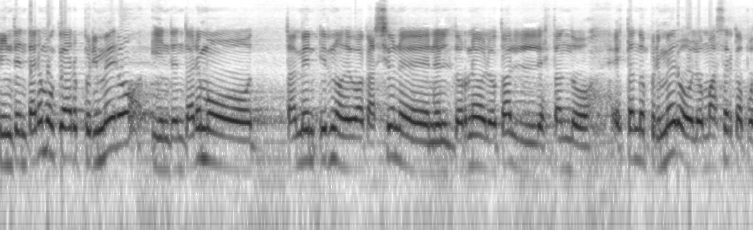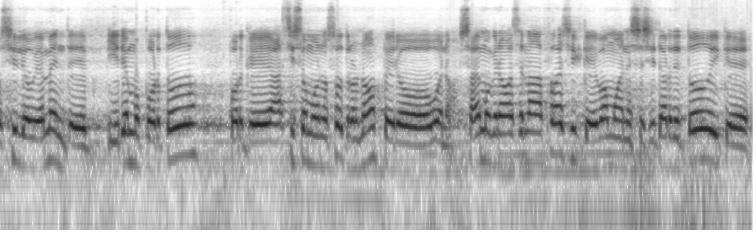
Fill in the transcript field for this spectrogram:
intentaremos quedar primero e intentaremos también irnos de vacaciones en el torneo local estando, estando primero o lo más cerca posible obviamente. Iremos por todo porque así somos nosotros, ¿no? Pero bueno, sabemos que no va a ser nada fácil, que vamos a necesitar de todo y que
